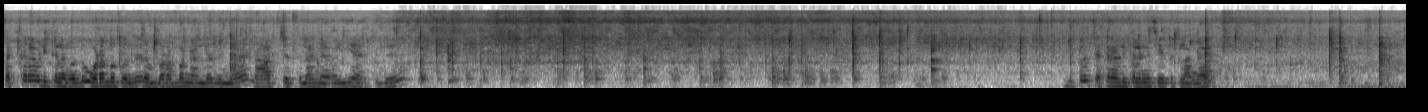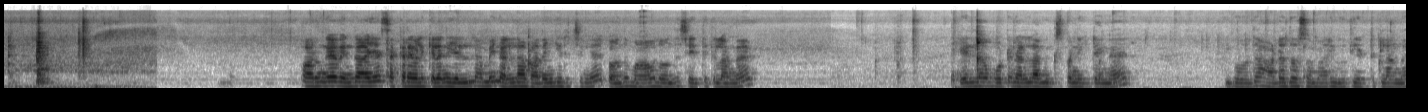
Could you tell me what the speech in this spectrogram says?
சர்க்கரை வடிக்கிழங்கு வந்து உடம்புக்கு வந்து ரொம்ப ரொம்ப நல்லதுங்க. நார்ச்சத்துலாம் நிறையா இருக்குது. இப்போ சர்க்கரை வடிக்கிழங்கு சேர்த்துக்கலாங்க. பாருங்கள் வெங்காயம் சர்க்கரை வள்ளிக்கிழங்கு எல்லாமே நல்லா வதங்கிருச்சுங்க. இப்போ வந்து மாவில் வந்து சேர்த்துக்கலாங்க. எல்லாம் போட்டு நல்லா மிக்ஸ் பண்ணிக்கிட்டேங்க. இப்போ வந்து அடை தோசை மாதிரி ஊற்றி எடுத்துக்கலாங்க.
